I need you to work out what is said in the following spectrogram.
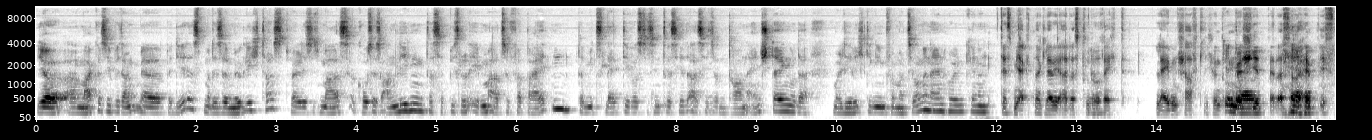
Ja, äh, Markus, ich bedanke mich bei dir, dass du mir das ermöglicht hast, weil es ist mir ein großes Anliegen, das ein bisschen eben auch zu verbreiten, damit es Leute, die was das interessiert, auch sich dann trauen einsteigen oder mal die richtigen Informationen einholen können. Das merkt man, glaube ich, auch, dass du ja. da recht leidenschaftlich und genau. engagiert bei der Sache bist.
